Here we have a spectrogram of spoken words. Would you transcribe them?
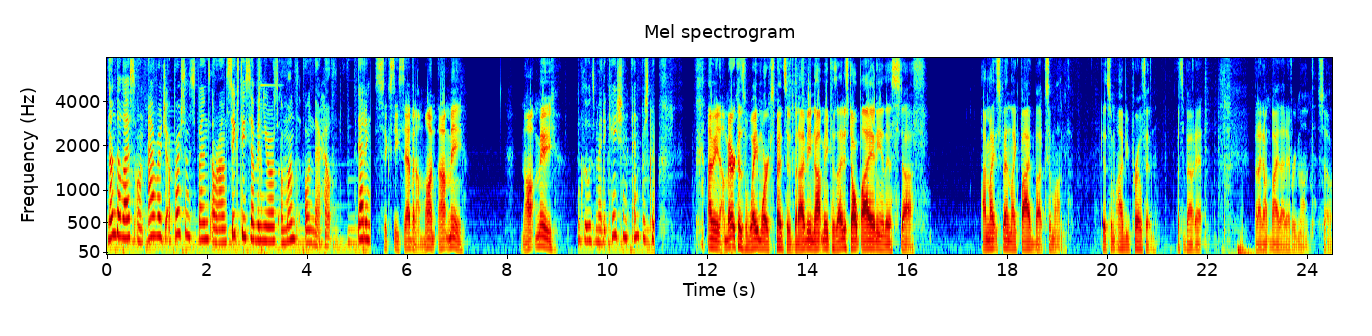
Nonetheless, on average, a person spends around 67 euros a month on their health. That 67 a month. Not me. Not me. includes medication and prescription I mean, America's way more expensive, but I mean, not me because I just don't buy any of this stuff. I might spend like five bucks a month, get some ibuprofen. That's about it. But I don't buy that every month. So,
